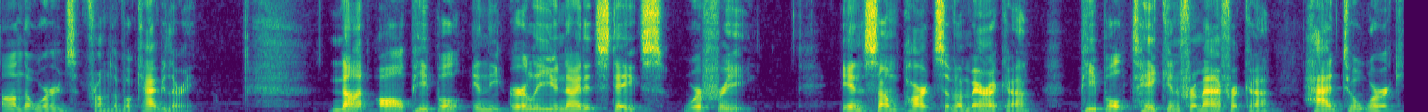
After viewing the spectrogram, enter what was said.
on the words from the vocabulary. Not all people in the early United States were free. In some parts of America, people taken from Africa had to work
